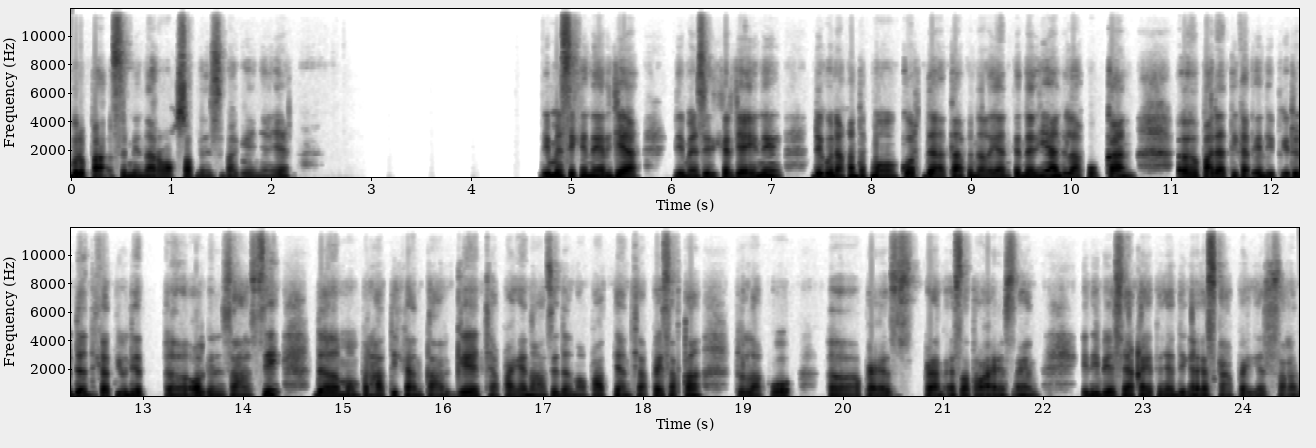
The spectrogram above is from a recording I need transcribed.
berupa seminar, workshop, dan sebagainya ya. Dimensi kinerja. Dimensi kerja ini digunakan untuk mengukur data penilaian kinerja yang dilakukan, eee, pada tingkat individu dan tingkat unit, eee, organisasi dalam memperhatikan target, capaian, hasil, dan manfaat yang dicapai serta perilaku, eee, PS PNS atau ASN. Ini biasanya kaitannya dengan SKP ya, sasaran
